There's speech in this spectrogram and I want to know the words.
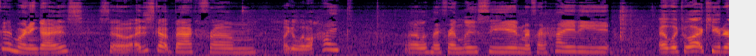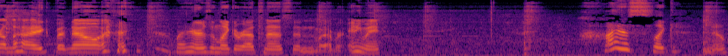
Good morning, guys. So I just got back from like a little hike uh, with my friend Lucy and my friend Heidi. I looked a lot cuter on the hike, but now my hair is in like a rat's nest and whatever. Anyway, I just like, you know,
